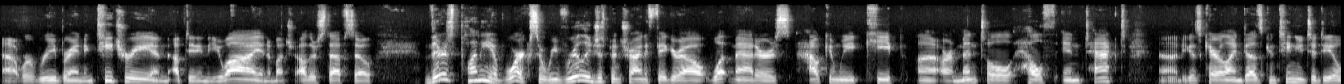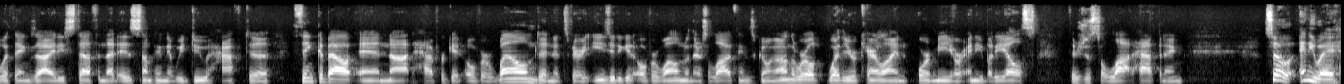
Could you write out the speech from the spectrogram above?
uh, we're rebranding Teachery and updating the UI and a bunch of other stuff. So there's plenty of work. So we've really just been trying to figure out what matters, how can we keep uh, our mental health intact, uh, because Caroline does continue to deal with anxiety stuff, and that is something that we do have to think about and not have her get overwhelmed. And it's very easy to get overwhelmed when there's a lot of things going on in the world, whether you're Caroline or me or anybody else. There's just a lot happening. So anyway,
